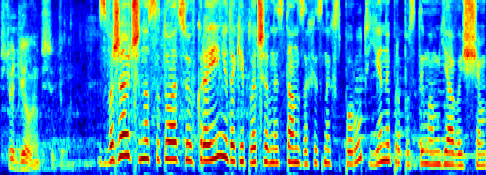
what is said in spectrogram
Все делаем, все делаем. Зважаючи на ситуацію в країні, такий плачевний стан захисних споруд є неприпустимим явищем.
